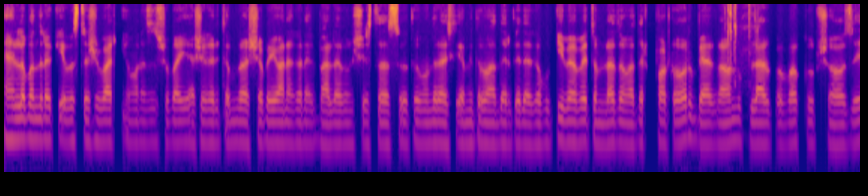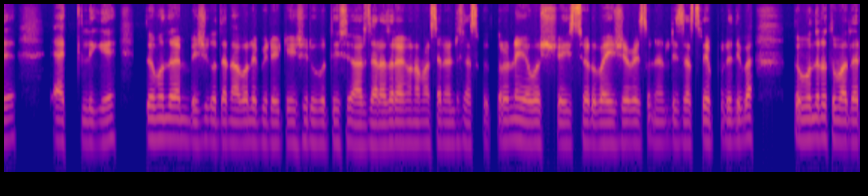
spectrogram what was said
হ্যালো বন্ধুরা কি অবস্থা সবার? কেমন আছে সবাই? আশা করি তোমরা সবাই অনেক, অনেক ভালো এবং সুস্থ আছো। তো বন্ধুরা আজকে আমি তোমাদেরকে দেখাবো কীভাবে তোমরা তোমাদের ফটোর ব্যাকগ্রাউন্ড ব্লার করবা খুব সহজে এক ক্লিকে। তো বন্ধুরা আমি বেশি কথা না বলে ভিডিওটি শুরু করতেছি। আর যারা, যারা এখন আমার চ্যানেলটি সাবস্ক্রাইব করে নাই অবশ্যই ছোট ভাই হিসেবে চ্যানেলটি সাবস্ক্রাইব করে দিবা। তো বন্ধুরা তোমাদের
